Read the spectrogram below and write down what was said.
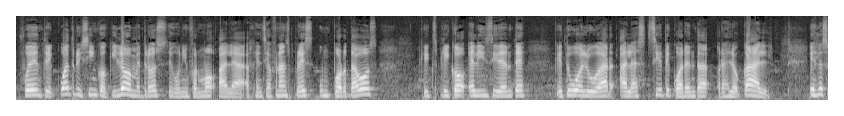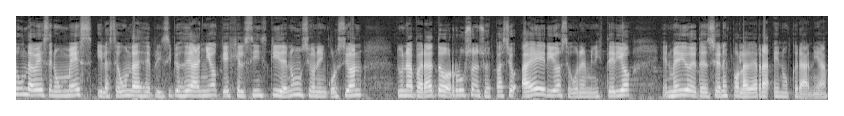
fue de entre 4 y 5 kilómetros, según informó a la agencia France Press un portavoz que explicó el incidente que tuvo lugar a las 7.40 horas local. Es la segunda vez en un mes y la segunda desde principios de año que Helsinki denuncia una incursión de un aparato ruso en su espacio aéreo, según el ministerio, en medio de tensiones por la guerra en Ucrania.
